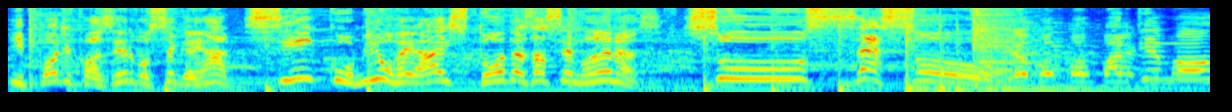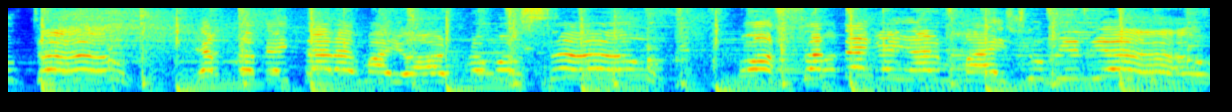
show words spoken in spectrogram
e pode fazer você ganhar 5 mil reais todas as semanas. Sucesso! Eu vou poupar de montão e aproveitar a maior promoção. Posso até ganhar mais de um milhão.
